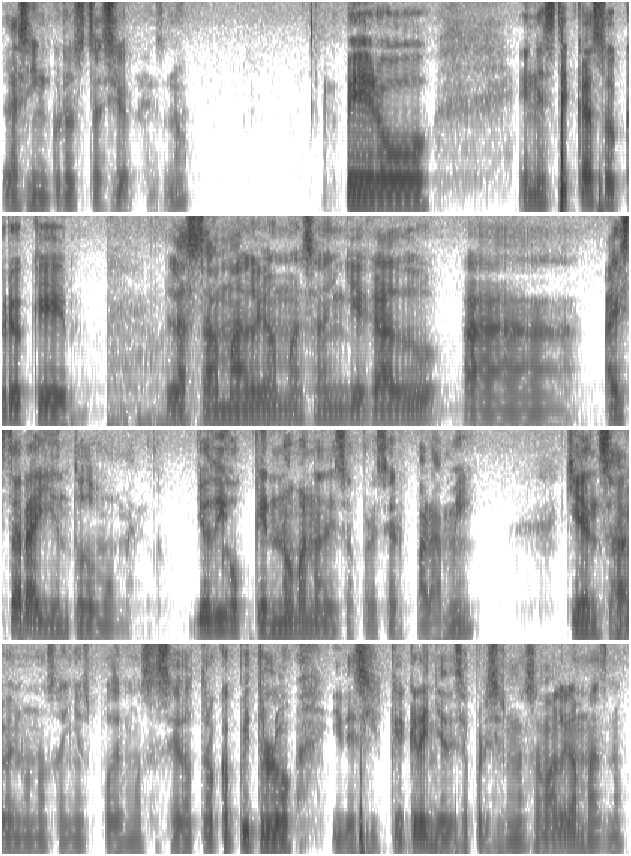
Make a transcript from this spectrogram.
las incrustaciones, ¿no? Pero en este caso creo que las amálgamas han llegado a, a estar ahí en todo momento. Yo digo que no van a desaparecer para mí. Quién sabe, en unos años podemos hacer otro capítulo y decir que creen ya desaparecieron las amalgamas, ¿no?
